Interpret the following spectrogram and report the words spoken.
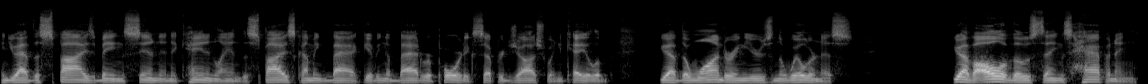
and you have the spies being sent into Canaan land. The spies coming back, giving a bad report, except for Joshua and Caleb. You have the wandering years in the wilderness you have all of those things happening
